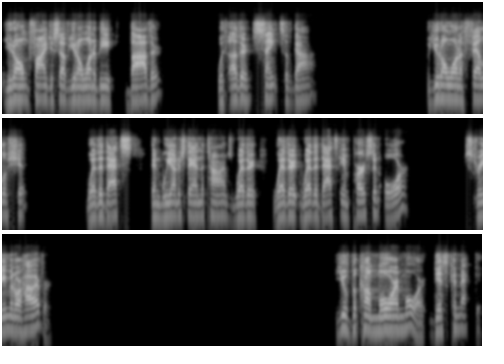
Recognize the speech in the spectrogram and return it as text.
You don't find yourself, you don't want to be bothered with other saints of God you don't want a fellowship, whether that's and we understand the times, whether whether whether that's in person or streaming or however. You've become more and more disconnected.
